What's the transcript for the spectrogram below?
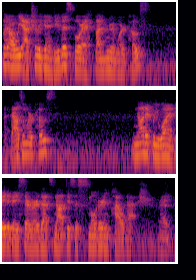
But are we actually going to do this for a 500 word post? A 1,000 word post? Not if we want a database server that's not just a smoldering pile of ash, right?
